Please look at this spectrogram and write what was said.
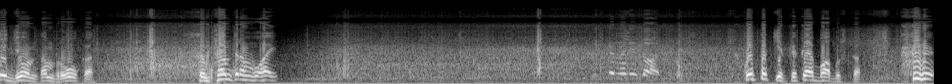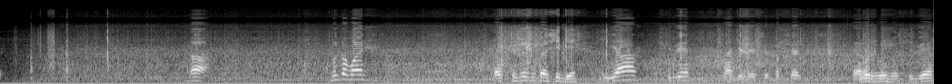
Идем, там бровка. Там трамвай. Канализация. Какой пакет, какая бабушка? Да. Ну давай. Расскажи что-то о себе. Я себе... На, держи свой портфель. Я Держу. расскажу о себе.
